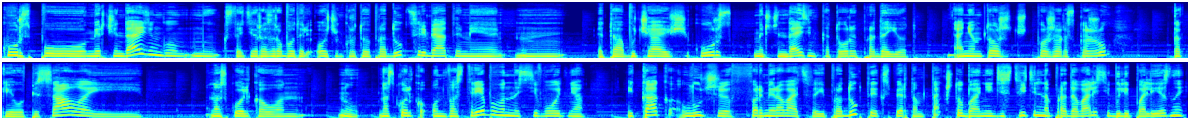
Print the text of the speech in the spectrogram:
Курс по мерчендайзингу. Мы, кстати, разработали очень крутой продукт с ребятами. Это обучающий курс, мерчендайзинг, который продает. О нем тоже чуть позже расскажу, как я его писала и насколько он, ну, насколько он востребован на сегодня и как лучше формировать свои продукты экспертам так, чтобы они действительно продавались и были полезны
